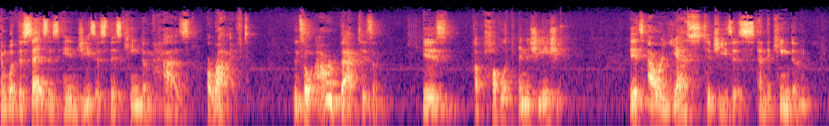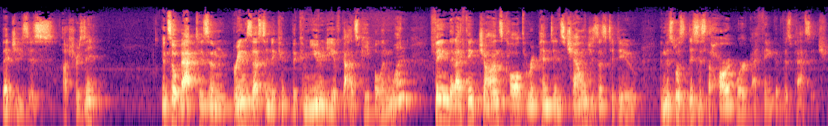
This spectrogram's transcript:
And what this says is in Jesus, this kingdom has arrived. And so our baptism is a public initiation. It's our yes to Jesus and the kingdom that Jesus ushers in. And so baptism brings us into the community of God's people. And one thing that I think John's call to repentance challenges us to do, and this was this is the hard work I think of this passage.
